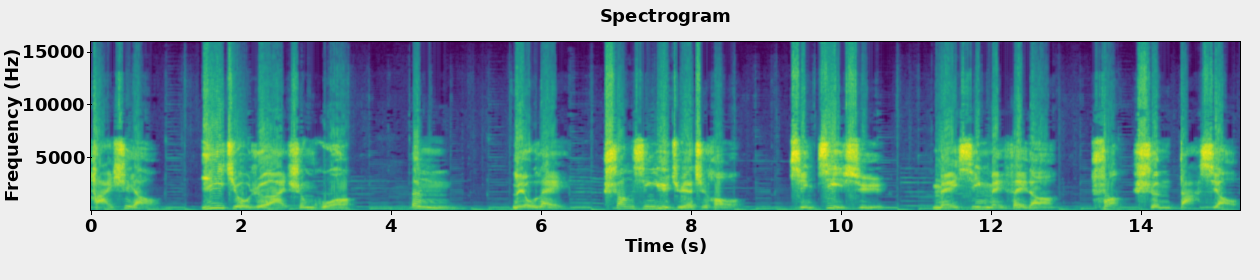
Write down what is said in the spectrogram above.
还是要。依旧热爱生活，嗯，流泪、伤心欲绝之后，请继续没心没肺的放声大笑。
